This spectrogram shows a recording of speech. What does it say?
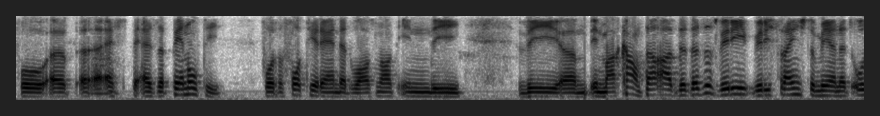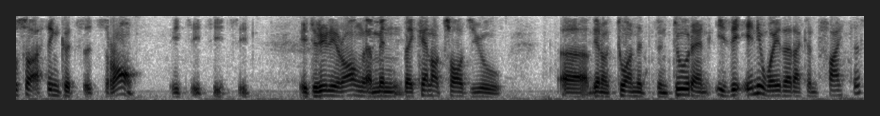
for uh, uh, as as a penalty for the 40 rand that was not in the the um, in my account. Now uh, th- this is very very strange to me, and it's also I think it's it's wrong. It's it's it's it's, it's really wrong. I mean they cannot charge you uh, you know 202 rand. Is there any way that I can fight this?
